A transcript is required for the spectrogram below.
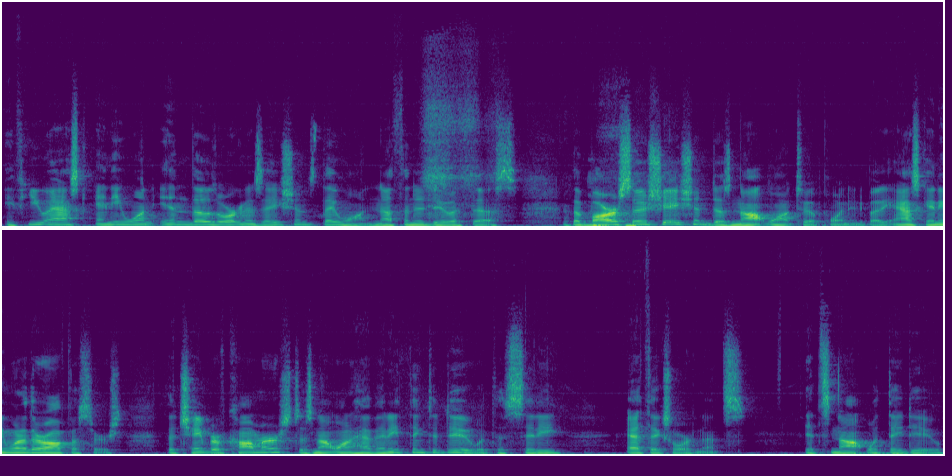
If you ask anyone in those organizations, they want nothing to do with this. The Bar Association does not want to appoint anybody. Ask any one of their officers. The Chamber of Commerce does not want to have anything to do with the city ethics ordinance. It's not what they do.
